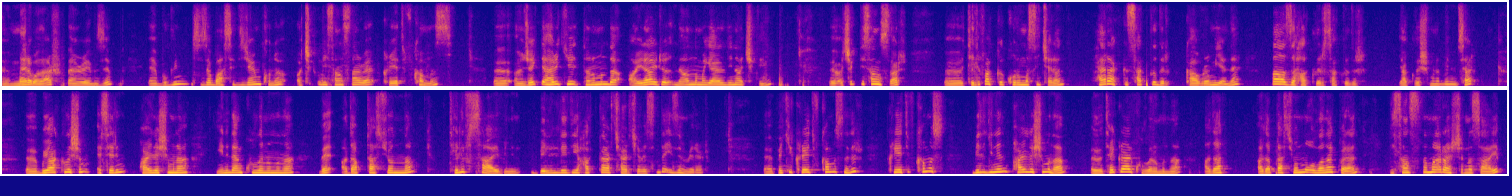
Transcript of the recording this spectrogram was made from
E, merhabalar, ben Remzi. E, bugün size bahsedeceğim konu açık lisanslar ve Creative Commons. E, öncelikle her iki tanımın da ayrı ayrı ne anlama geldiğini açıklayayım. Açık lisanslar, telif hakkı koruması içeren her hakkı saklıdır kavramı yerine bazı hakları saklıdır yaklaşımını benimser. Bu yaklaşım eserin paylaşımına, yeniden kullanımına ve adaptasyonuna telif sahibinin belirlediği haklar çerçevesinde izin verir. E, peki Creative Commons nedir? Creative Commons bilginin paylaşımına, e, tekrar kullanımına, adap adaptasyonuna olanak veren lisanslama araçlarına sahip,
